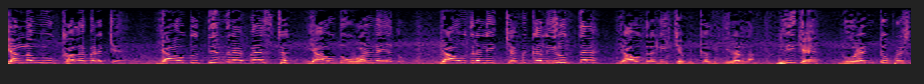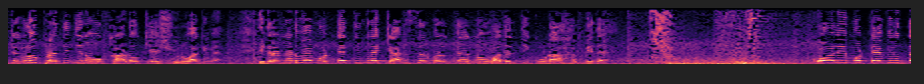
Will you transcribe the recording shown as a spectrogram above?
ಎಲ್ಲವೂ ಕಲಬೆರಕೆ. ಯಾವುದು ತಿಂದ್ರೆ ಬೆಸ್ಟ್ ಯಾವುದು ಒಳ್ಳೆಯದು. ಯಾವುದರಲ್ಲಿ ಕೆಮಿಕಲ್ ಇರುತ್ತೆ, ಯಾವುದರಲ್ಲಿ ಕೆಮಿಕಲ್ ಇರಲ್ಲ. ಹೀಗೆ ನೂರೆಂಟು ಪ್ರಶ್ನೆಗಳು ಪ್ರತಿದಿನವೂ ಕಾಡೋಕೆ ಶುರುವಾಗಿವೆ. ಇದರ ನಡುವೆ ಮೊಟ್ಟೆ ತಿಂದ್ರೆ ಕ್ಯಾನ್ಸರ್ ಬರುತ್ತೆ ಅನ್ನೋ ವದಂತಿ ಕೂಡ ಹಬ್ಬಿದೆ. ಕೋಳಿ ಮೊಟ್ಟೆ ವಿರುದ್ಧ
